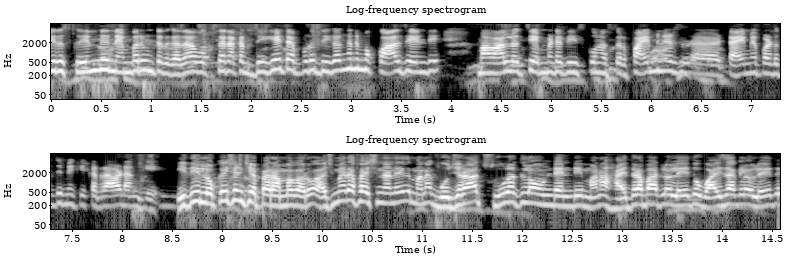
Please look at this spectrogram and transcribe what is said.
మీరు స్క్రీన్ మీద నెంబర్ ఉంటది కదా ఒకసారి అక్కడ దిగేటప్పుడు దిగంగానే మాకు కాల్ చేయండి. మా వాళ్ళు వచ్చి ఎమ్మటే తీసుకొని వస్తారు. ఫైవ్ మినిట్స్ టైమే పడుద్ది మీకు ఇక్కడ రావడానికి. ఇది లొకేషన్ చెప్పారు అమ్మగారు. అజ్మీరా ఫ్యాషన్ అనేది మన గుజరాత్ సూరత్లో ఉండండి. మన హైదరాబాద్లో లేదు వైజాగ్లో లేదు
